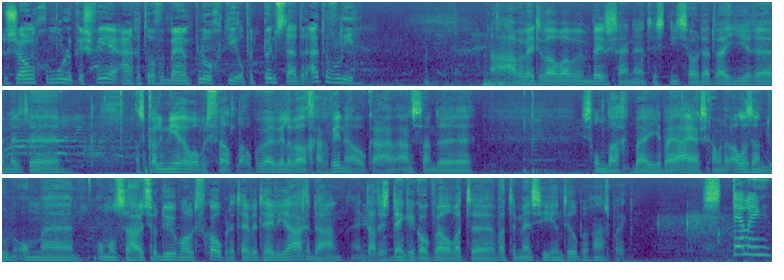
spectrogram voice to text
zo'n gemoedelijke sfeer aangetroffen bij een ploeg die op het punt staat eruit te vliegen. Nou, we weten wel waar we mee bezig zijn. Hè. Het is niet zo dat wij hier uh, met, uh, als Calimero op het veld lopen. Wij willen wel graag winnen. Ook aanstaande zondag bij, bij Ajax gaan we er alles aan doen om, uh, om onze huid zo duur mogelijk te verkopen. Dat hebben we het hele jaar gedaan. En dat is denk ik ook wel wat, wat de mensen hier in Tilburg aanspreekt. Stelling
